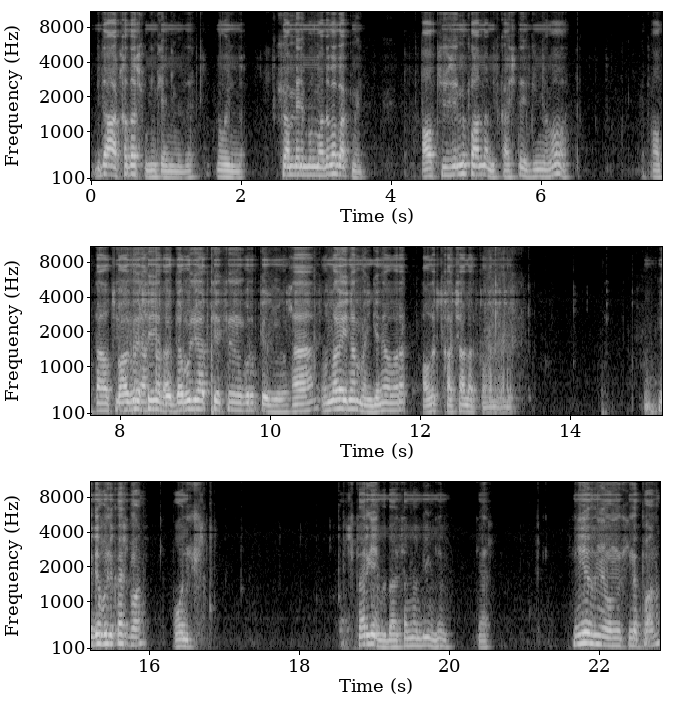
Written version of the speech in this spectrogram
Bir de arkadaş bulun kendinize oyunda. Şu an benim bulmadığıma bakmayın. 620 puanla mıyız? Kaçtayız bilmiyorum ama. Altta 620 Bazen şey yazıyor. W at kesin grup yazıyorlar. Ha, onlara inanmayın. Genel olarak alır kaçarlar puanlarını. Bir W kaç puan? 13. Süper Gamer ben senden büyüğüm değil mi? Gel. Niye yazmıyor onun üstünde puanı?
